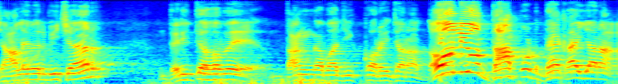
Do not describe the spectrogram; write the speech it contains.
জালেমের বিচার দেরিতে হবে। দাঙ্গাবাজি করে যারা। দলীয় দাপট দেখায় যারা।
